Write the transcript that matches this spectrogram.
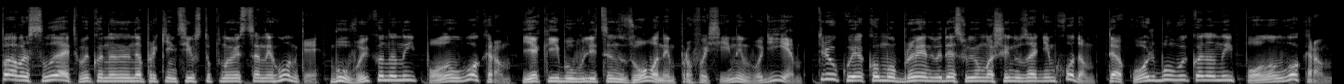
Паверслайд, виконаний наприкінці вступної сцени гонки, був виконаний Полом Уокером, який був ліцензованим професійним водієм. Трюк, у якому Брен веде свою машину заднім ходом, також був виконаний Полом Вокером.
